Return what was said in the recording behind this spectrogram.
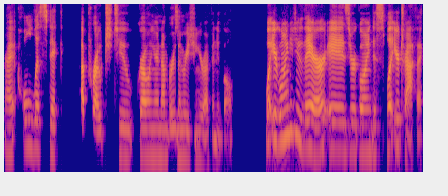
right? Holistic approach to growing your numbers and reaching your revenue goal. What you're going to do there is you're going to split your traffic.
